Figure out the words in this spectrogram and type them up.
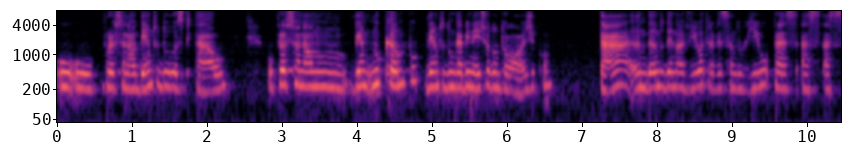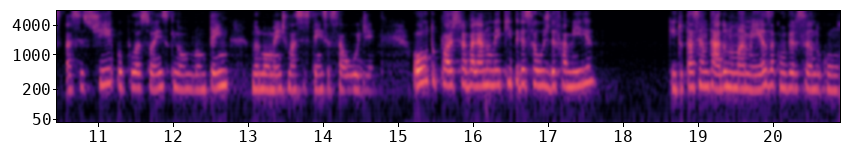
o, o, profissional dentro do hospital, o profissional num, dentro, no campo, dentro de um gabinete odontológico, tá, andando de navio, atravessando o rio para assistir populações que não, não têm normalmente uma assistência à saúde, ou tu pode trabalhar numa equipe de saúde de família, e tu tá sentado numa mesa conversando com o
